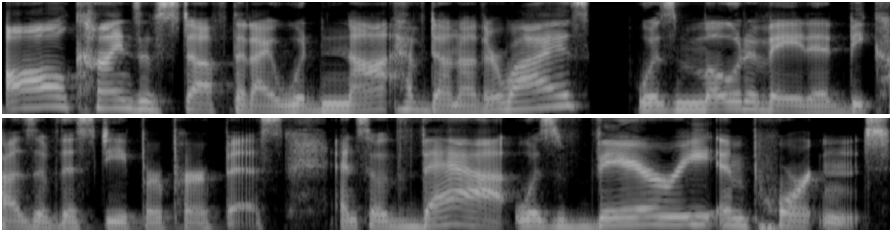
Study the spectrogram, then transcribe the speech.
all kinds of stuff that I would not have done otherwise was motivated because of this deeper purpose. And so that was very important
